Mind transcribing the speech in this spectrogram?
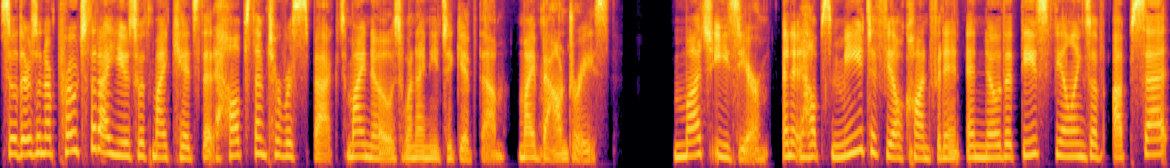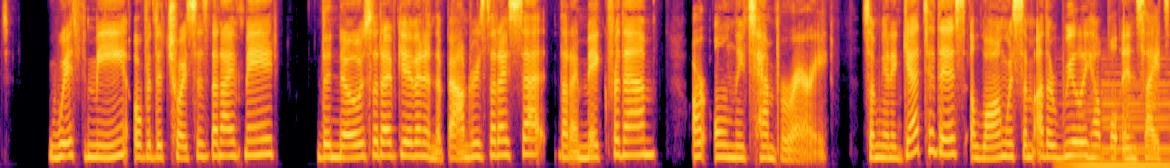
So there's an approach that I use with my kids that helps them to respect my no's when I need to give them, my boundaries. Much easier. And it helps me to feel confident and know that these feelings of upset with me over the choices that I've made, the no's that I've given, and the boundaries that I set, that I make for them, are only temporary. So I'm going to get to this along with some other really helpful insights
